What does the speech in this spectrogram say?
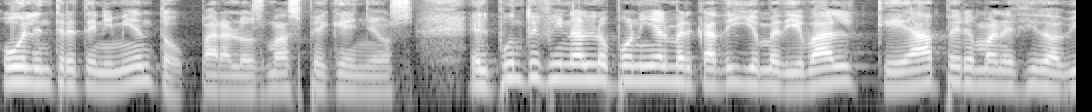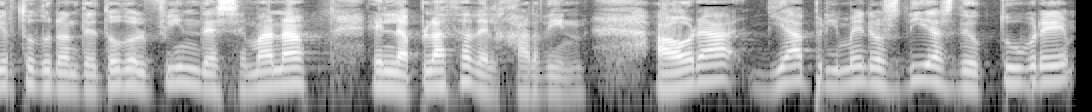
o el entretenimiento para los más pequeños. El punto y final lo ponía el mercadillo medieval que ha permanecido abierto durante todo el fin de semana en la Plaza del Jardín. Ahora, ya primeros días de octubre,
